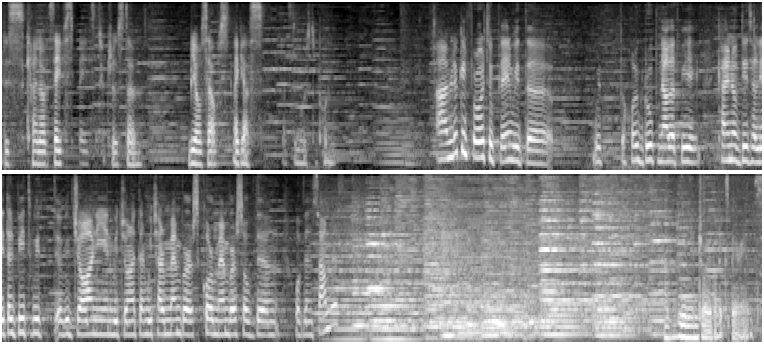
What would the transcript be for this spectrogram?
this kind of safe space to just uh, be ourselves, I guess. That's the most important. I'm looking forward to playing with the with the whole group now that we kind of did a little bit with, uh, with Johnny and with Jonathan, which are members, core members of the, of the ensemble. A really enjoyable experience.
